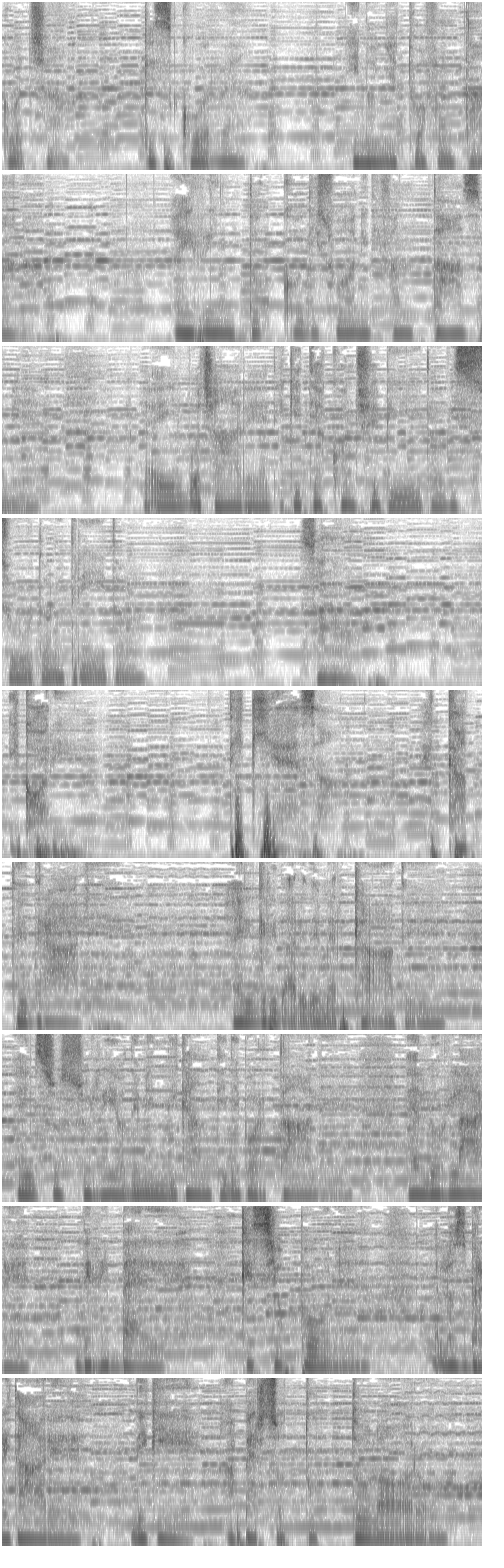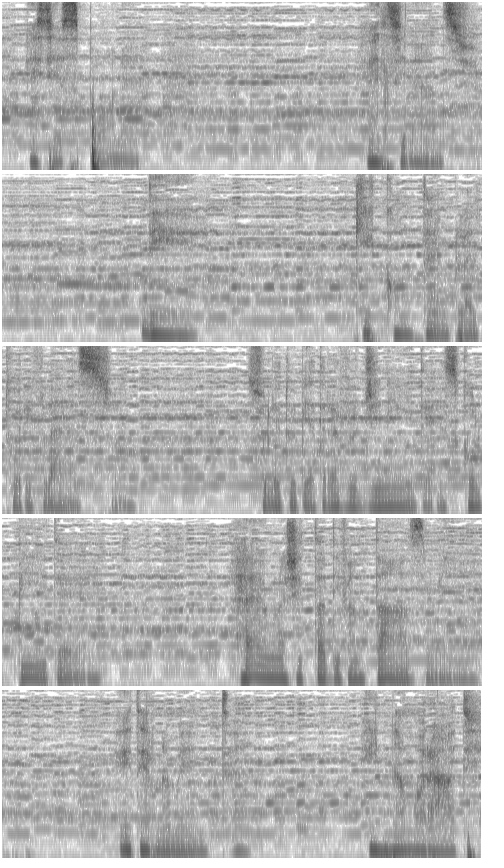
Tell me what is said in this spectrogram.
goccia che scorre in ogni tua fontana. È il rintocco di suoni di fantasmi, è il vociare di chi ti ha concepito, vissuto, nutrito. Sono i cori di chiesa e cattedrali, è il gridare dei mercati è il sussurrio dei mendicanti dei portali, è l'urlare del ribelle che si oppone, è lo sbraitare di chi ha perso tutto l'oro e si espone, è il silenzio di chi contempla il tuo riflesso sulle tue pietre arrugginite, scolpite è una città di fantasmi, eternamente innamorati.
